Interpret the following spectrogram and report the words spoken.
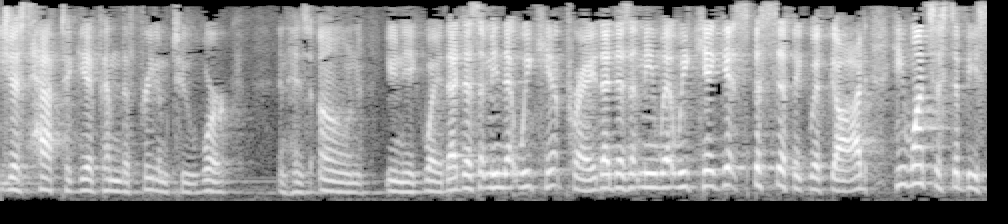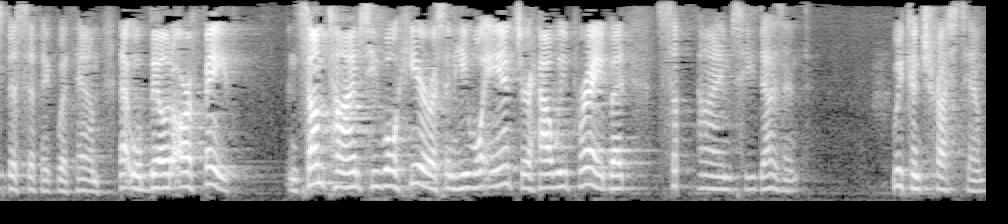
just have to give Him the freedom to work in His own unique way. That doesn't mean that we can't pray. That doesn't mean that we can't get specific with God. He wants us to be specific with Him. That will build our faith. And sometimes He will hear us and He will answer how we pray, but Sometimes He doesn't. We can trust Him.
